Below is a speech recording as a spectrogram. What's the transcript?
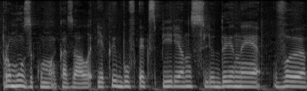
Про музику ми казали, який був експірієнс людини в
